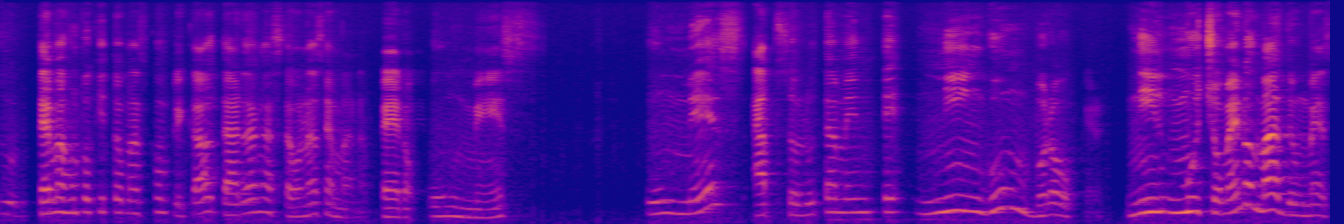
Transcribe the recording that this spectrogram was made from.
un tema un poquito más complicado, tardan hasta una semana, pero un mes, un mes absolutamente ningún broker, ni mucho menos más de un mes.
